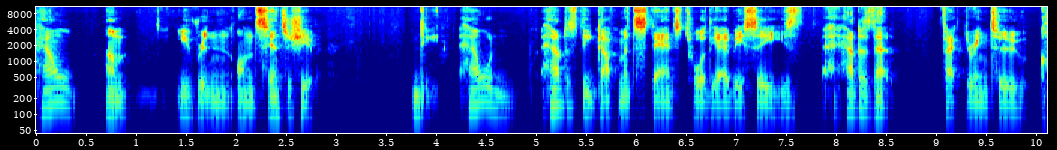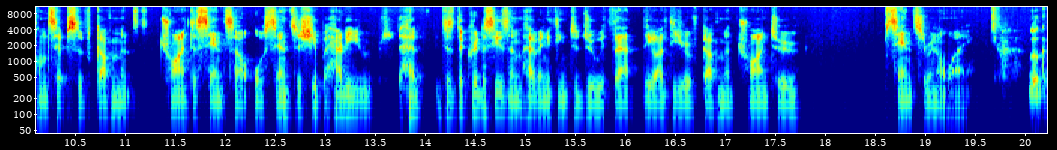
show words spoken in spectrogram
How um, you've written on censorship how would how does the government stance toward the ABC is how does that factor into concepts of government trying to censor or censorship? How do you how, does the criticism have anything to do with that? The idea of government trying to censor in a way. Look,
